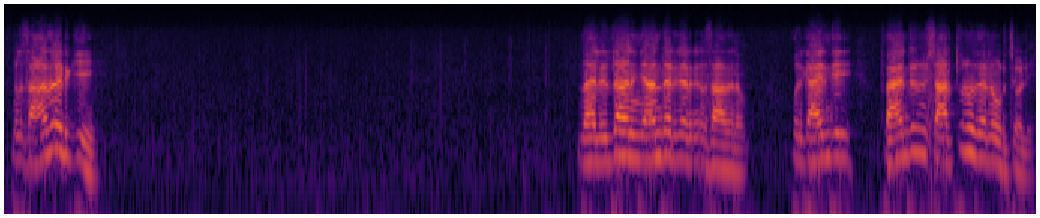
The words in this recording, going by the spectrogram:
നിങ്ങൾ സാധനം എടുക്കി. എന്നാൽ ഇതാണ് ഞാൻ തിരഞ്ഞെടുക്കുന്ന സാധനം. ഒരു കാര്യം ചെയ്യ് പാന്റിനും ഷർട്ടിനും തന്നെ കുടിച്ചോളി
